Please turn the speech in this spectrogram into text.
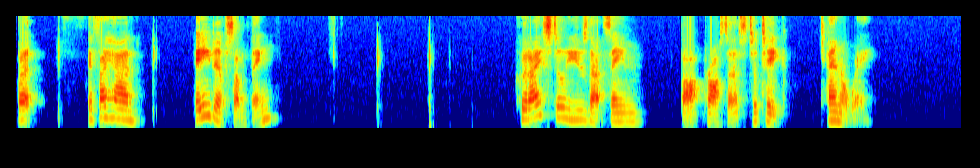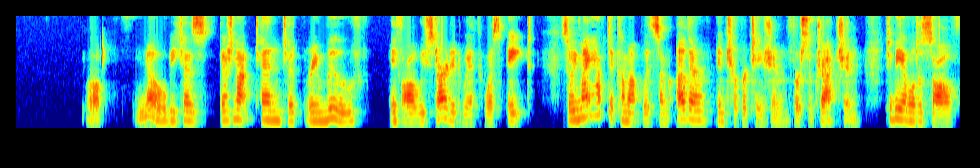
But if I had 8 of something, could I still use that same thought process to take 10 away? Well, no, because there's not 10 to remove if all we started with was 8. So we might have to come up with some other interpretation for subtraction to be able to solve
